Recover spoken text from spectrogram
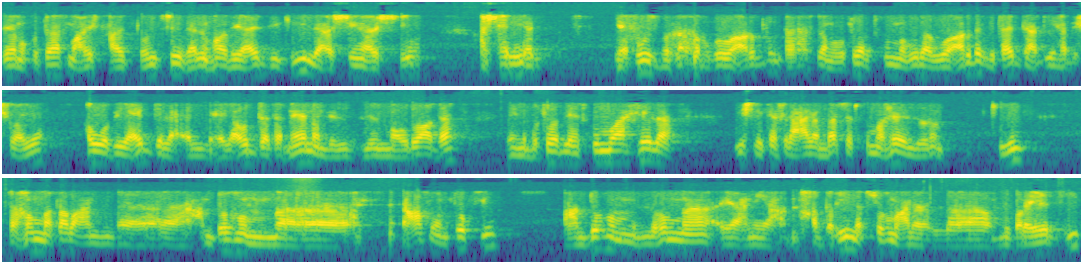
زي ما كنت واقف مع رئيس الاتحاد التونسي وقال إن هو بيعد جيل ل 2020 عشان يفوز باللقب جوه أرضه. أنت لما البطوله بتكون موجودة جوه أرضك بتعد عليها بشوية. هو بيعد العدة تماما للموضوع ده لأن البطولة دي هتكون مؤهلة مش لكأس العالم بس هتكون مؤهلة للأولمبيين. فهم طبعا عندهم عفوا طوكيو عندهم اللي هم يعني محضرين نفسهم على المباريات دي.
